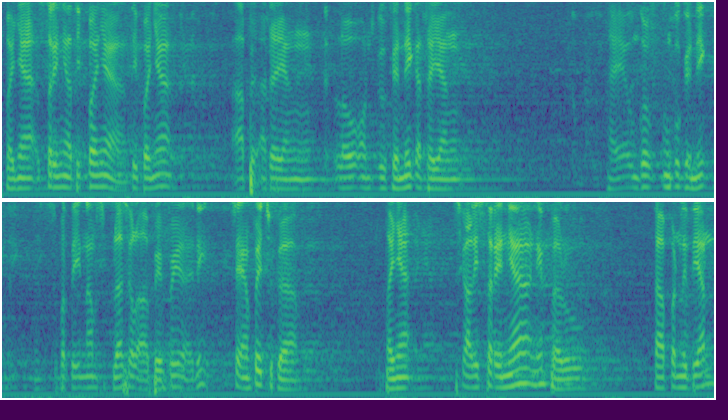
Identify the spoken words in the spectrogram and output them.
banyak strainnya tipenya. Tipenya ada yang low oncogenic, ada yang high oncogenic seperti 611 kalau HPV. Ini CMV juga banyak sekali strainnya. Ini baru tahap penelitian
